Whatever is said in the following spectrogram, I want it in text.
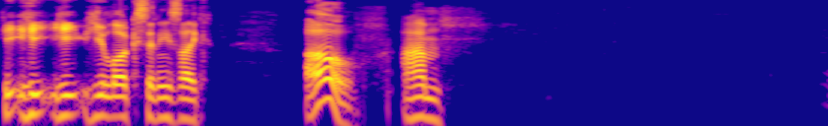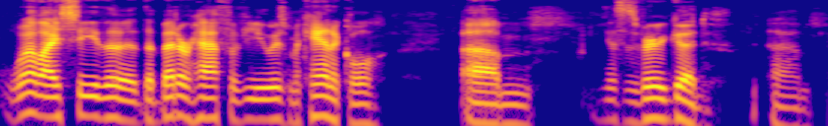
he, he he he looks and he's like, "Oh, um, well, I see the the better half of you is mechanical. Um, this is very good. Um,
